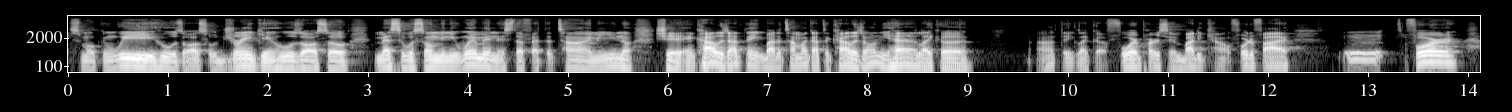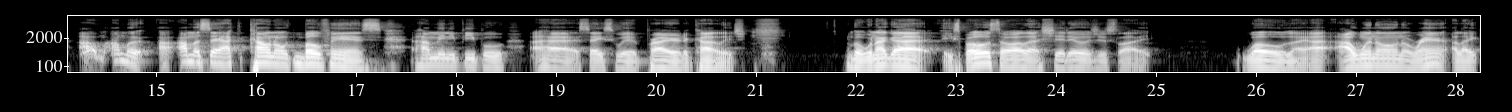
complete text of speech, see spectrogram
smoking weed, who was also drinking, who was also messing with so many women and stuff at the time. And you know, shit in college, I think by the time I got to college, I only had like a, I think like a four person body count, four to five. Mm, four. I'm, I'm a I'm gonna say I could count on both hands how many people I had sex with prior to college. But when I got exposed to all that shit, it was just like, whoa! Like I, I went on a rant. I like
